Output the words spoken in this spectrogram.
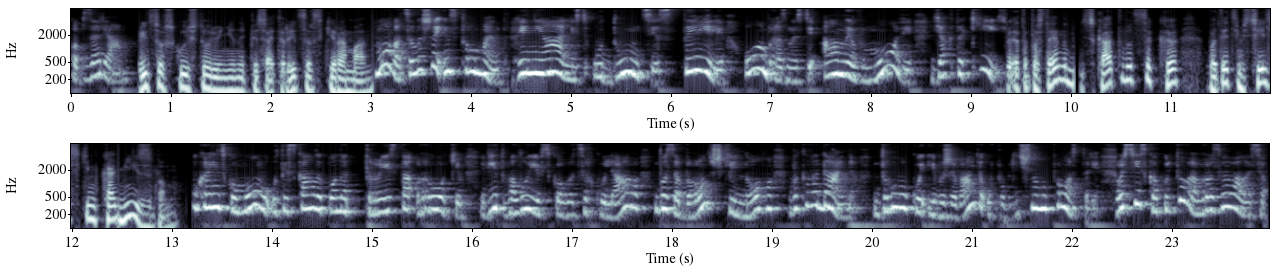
кобзаря. Рыцарскую историю не написать, рыцарский роман. Мова це лише інструмент, геніальність у думці, стилі, образності, а не в мові як такій. Это постоянно будет скатываться к вот этим сельским комизмам. Українську мову утискали понад 300 років від Валуївського циркуляру до заборон шкільного викладання, друку і виживання у публічному просторі. Російська культура розвивалася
